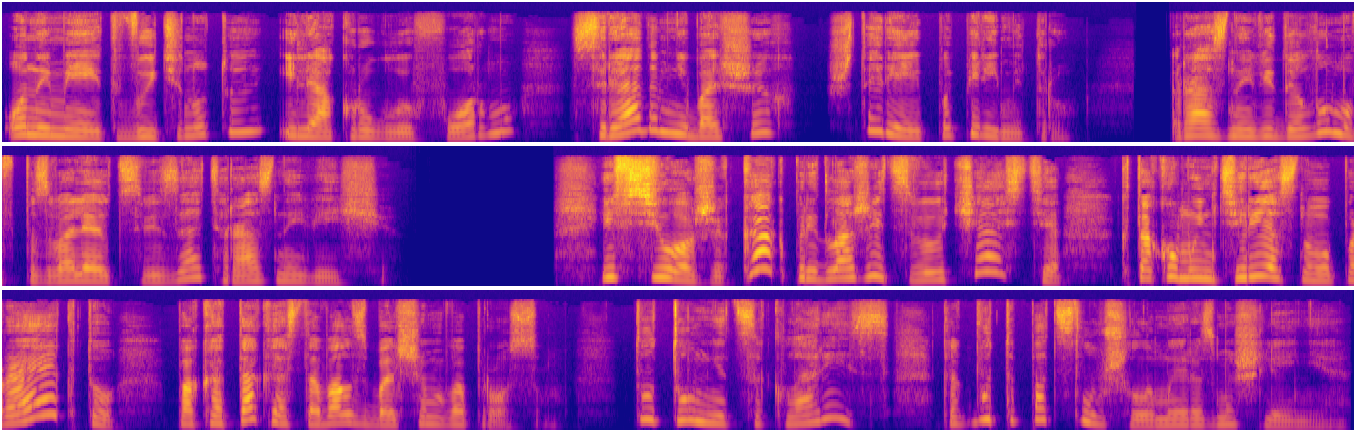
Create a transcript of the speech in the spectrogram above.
Он имеет вытянутую или округлую форму с рядом небольших штырей по периметру. Разные виды лумов позволяют связать разные вещи. И все же, как предложить свое участие к такому интересному проекту, пока так и оставалось большим вопросом. Тут умница Кларис как будто подслушала мои размышления.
